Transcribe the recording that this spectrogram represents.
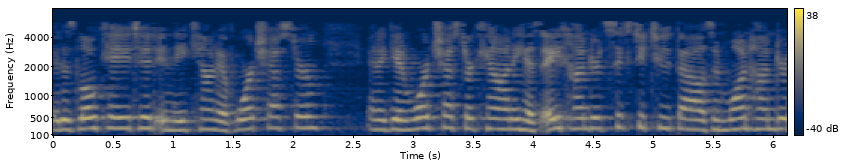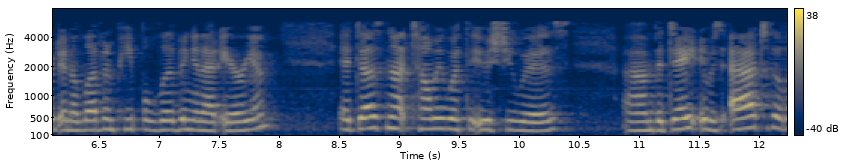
It is located in the county of Worcester. And again, Worcester County has 862,111 people living in that area. It does not tell me what the issue is. Um, the date it was added to the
